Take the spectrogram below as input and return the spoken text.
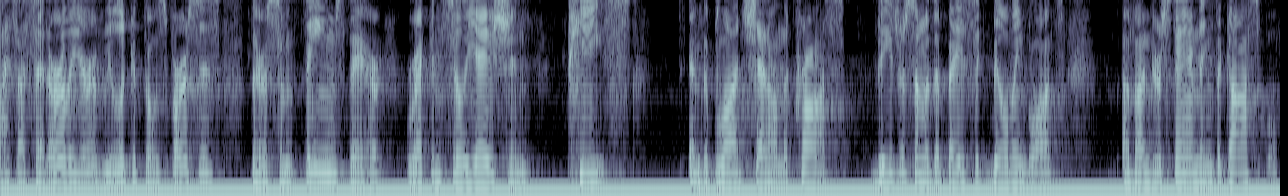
as I said earlier, if we look at those verses, there are some themes there reconciliation, peace, and the blood shed on the cross. These are some of the basic building blocks of understanding the gospel.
